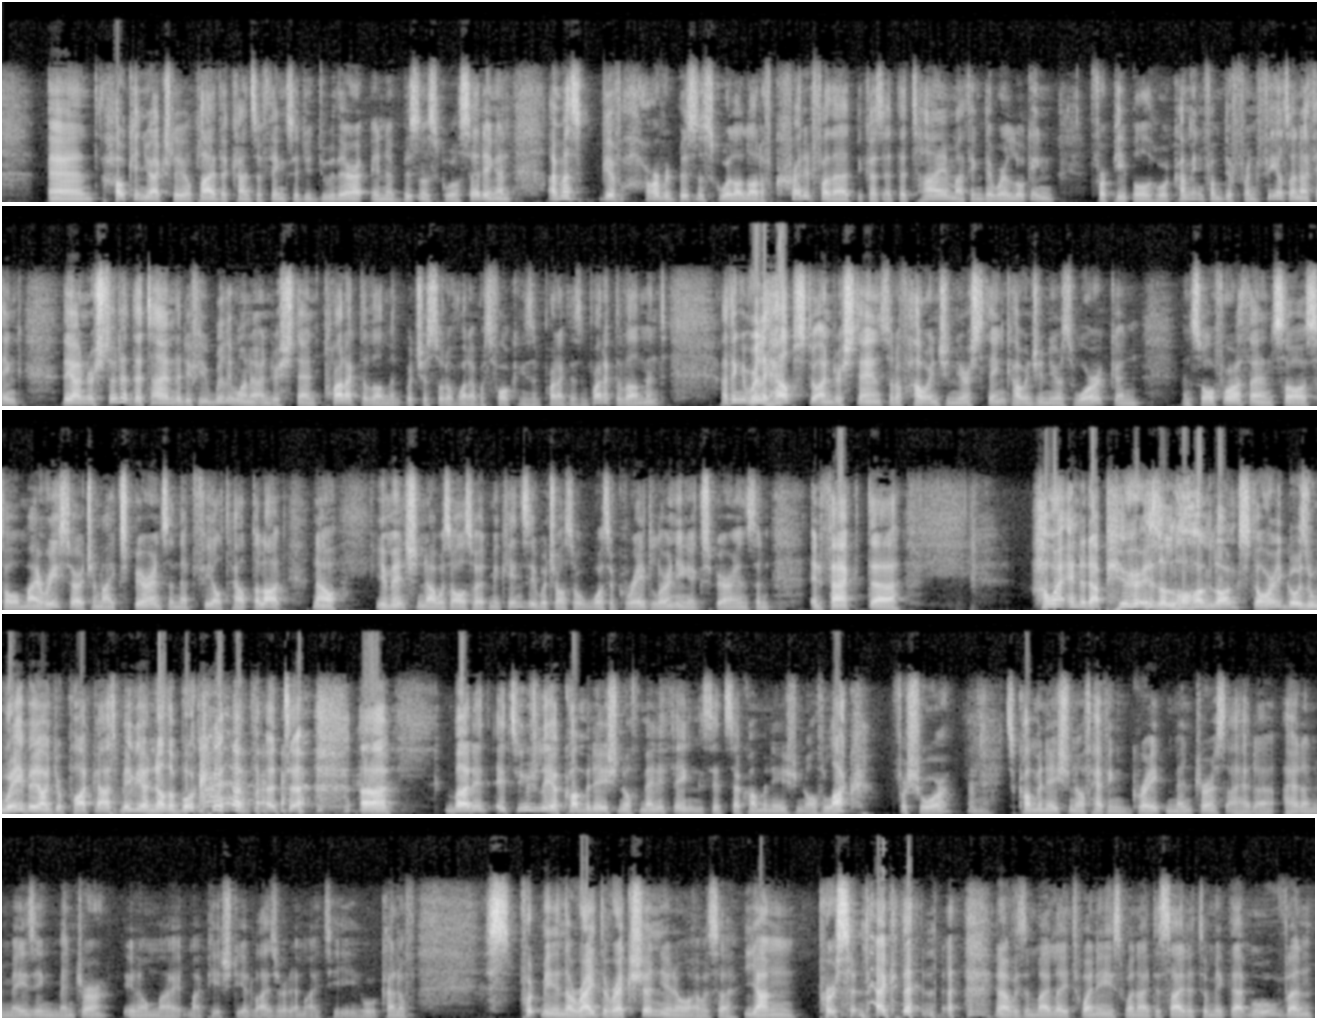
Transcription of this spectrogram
and how can you actually apply the kinds of things that you do there in a business school setting? And i must give harvard business school a lot of credit for that because at the time i think they were looking for people who are coming from different fields. And i think they understood at the time that if you really want to understand product development which is sort of what i was focusing on product as in product development i think it really helps to understand sort of how engineers think how engineers work and and so forth. And so so my research and my experience in that field helped a lot. Now you mentioned I was also at McKinsey, which also was a great learning experience. And in fact, uh, how I ended up here is a long, long story. It goes way beyond your podcast, maybe another book. but uh, uh, but it, it's usually a combination of many things. It's a combination of luck, for sure. Mm-hmm. It's a combination of having great mentors. I had a I had an amazing mentor, you know, my my PhD advisor at MIT, who kind of put me in the right direction. You know, I was a young person back then. you know, I was in my late 20s when I decided to make that move, and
